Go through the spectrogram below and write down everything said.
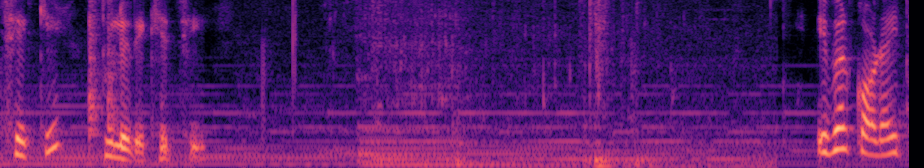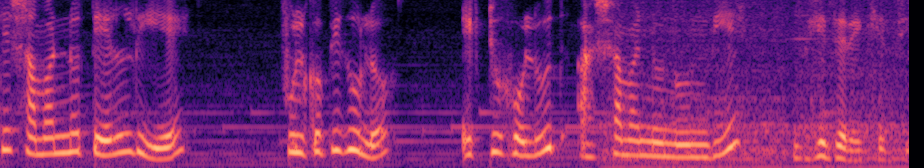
ছেঁকে তুলে রেখেছি। এবার কড়াইতে সামান্য তেল দিয়ে ফুলকপিগুলো একটু হলুদ আর সামান্য নুন দিয়ে ভেজে রেখেছি।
